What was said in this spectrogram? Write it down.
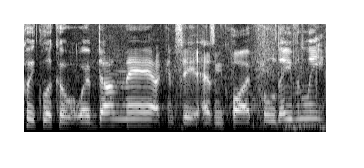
Quick look at what we've done there. I can see it hasn't quite pulled evenly.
